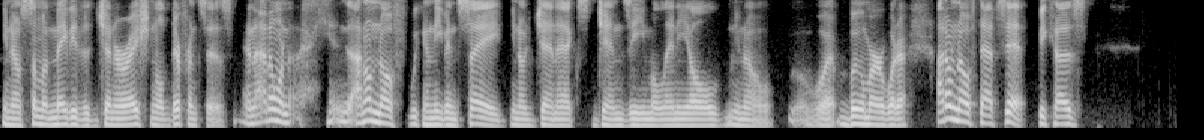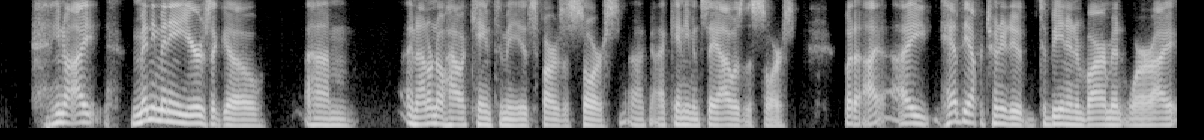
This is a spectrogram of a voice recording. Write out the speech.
you know some of maybe the generational differences and i don't i don't know if we can even say you know gen x gen z millennial you know what, boomer whatever i don't know if that's it because you know i many many years ago um, and i don't know how it came to me as far as a source uh, i can't even say i was the source but i i had the opportunity to, to be in an environment where i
